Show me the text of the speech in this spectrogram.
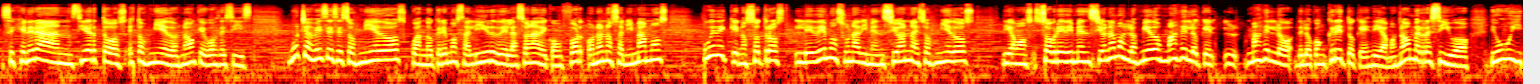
se generan ciertos, estos miedos, ¿no? Que vos decís. Muchas veces esos miedos, cuando queremos salir de la zona de confort o no nos animamos, puede que nosotros le demos una dimensión a esos miedos, digamos, sobredimensionamos los miedos más de lo que, más de lo, de lo concreto que es, digamos, ¿no? Me recibo, digo, uy,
